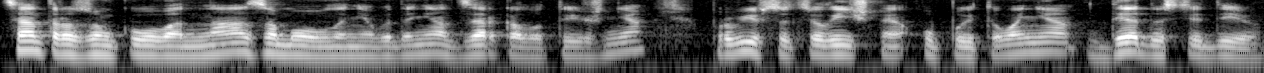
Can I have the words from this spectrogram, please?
центр Разумкова на замовлення видання дзеркало тижня провів соціологічне опитування, де дослідив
